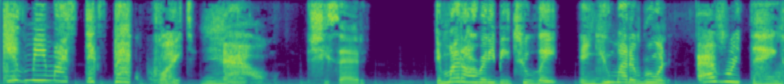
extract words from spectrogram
Give me my sticks back right now, she said. It might already be too late and you might have ruined everything,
